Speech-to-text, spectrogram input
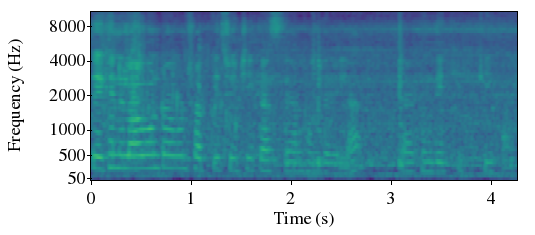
তো এখানে লবণ টবণ সব কিছুই ঠিক আছে আলহামদুলিল্লাহ। এখন দেখি কী হয়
